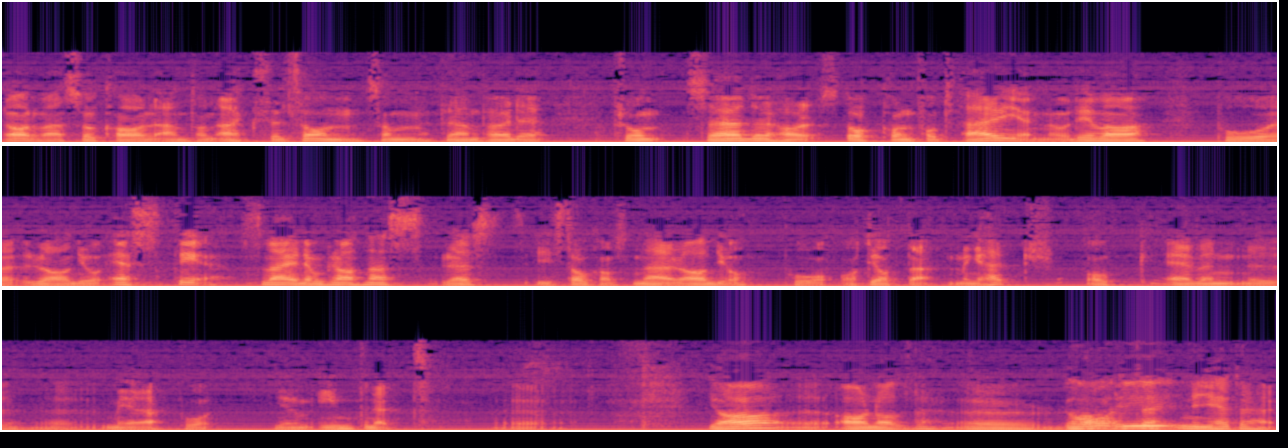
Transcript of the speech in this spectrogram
Ja, det var alltså Karl Anton Axelsson som framförde Från Söder har Stockholm fått färgen och det var på Radio SD, Sverigedemokraternas röst i Stockholms närradio på 88 MHz och även nu eh, mera på genom internet. Eh, ja, Arnold, eh, ja, har lite det, nyheter här.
